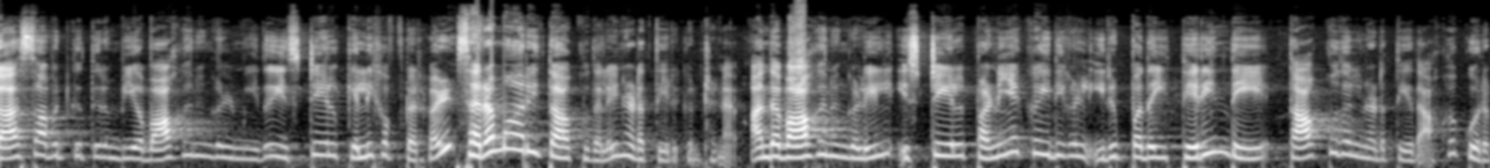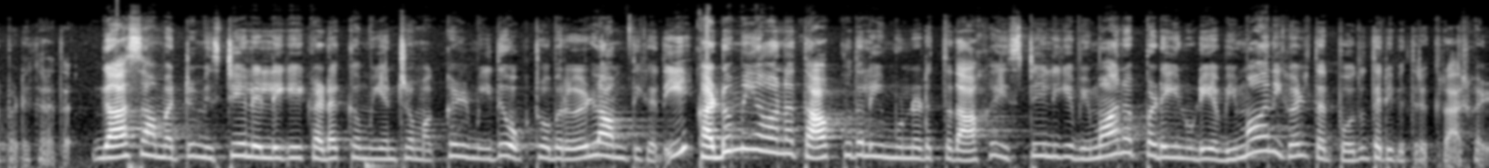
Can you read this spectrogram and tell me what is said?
காசாவிற்கு திரும்பிய வாகனங்கள் மீது இஸ்ரேல் ஹெலிகாப்டர்கள் சரமாரி தாக்குதலை இருக்கின்றன அந்த வாகனங்களில் இஸ்ரேல் பணிய கைதிகள் இருப்பதை தெரிந்தே தாக்குதல் நடத்தியதாக கூறப்படுகிறது. காசா மற்றும் இஸ்ரேல் எல்லையை கடக்க முயன்ற மக்கள் மீது அக்டோபர் ஏழாம் தேதி கடுமையான தாக்குதலை முன்னெடுத்ததாக இஸ்ரேலிய விமானப்படையினுடைய விமானிகள் தற்போது தெரிவித்திருக்கிறார்கள்.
